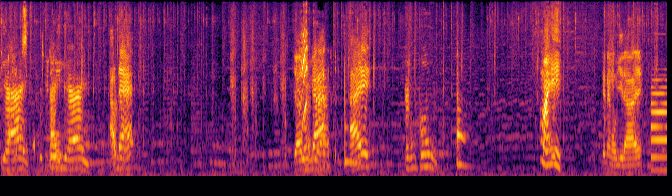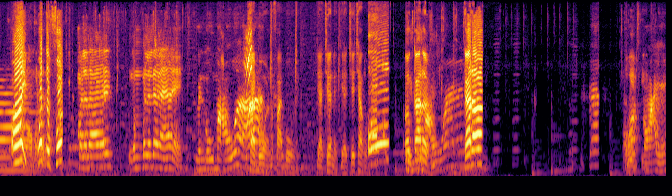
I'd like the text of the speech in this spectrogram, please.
về đẩy về ảo đá. Chơi luôn cá đấy cái con cu. Mày. Cái này màu gì đây? Ôi Màu what the fuck? Mày lên đây. Cầm mày lên đây này. Mình mù màu á nó à phải bồ này, nó phải bồ này à chết này thì à chết chắc rồi ô. Ờ mù rồi cá rồi còn ai vậy?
